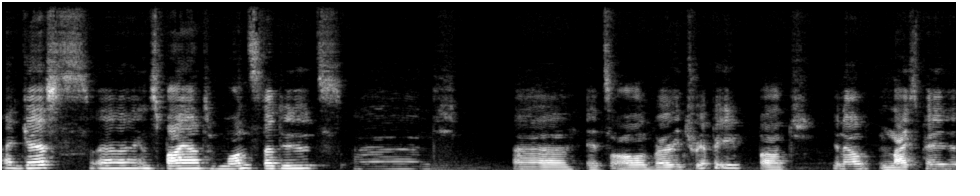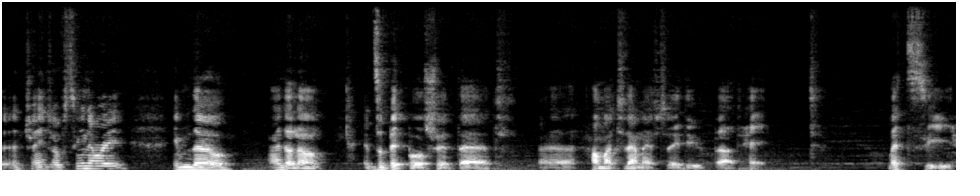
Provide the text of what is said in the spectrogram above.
I guess, uh, inspired monster dudes, and uh, it's all very trippy, but you know, nice pay- change of scenery. Even though I don't know, it's a bit bullshit that uh, how much damage they do, but hey, let's see.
